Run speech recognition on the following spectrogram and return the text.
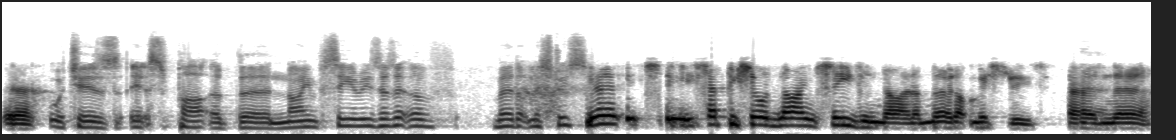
yeah. which is it's part of the ninth series, is it, of Murdoch Mysteries? Yeah, it's it's episode nine, season nine of Murdoch Mysteries, and uh,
